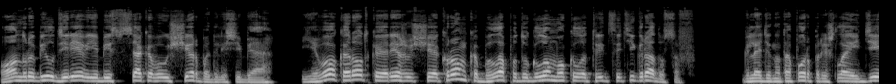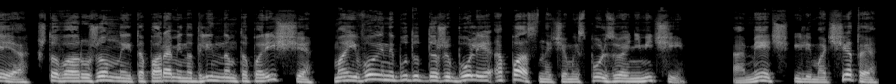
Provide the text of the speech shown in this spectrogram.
Он рубил деревья без всякого ущерба для себя. Его короткая режущая кромка была под углом около 30 градусов. Глядя на топор, пришла идея, что вооруженные топорами на длинном топорище, мои воины будут даже более опасны, чем используя не мечи. А меч или мачете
